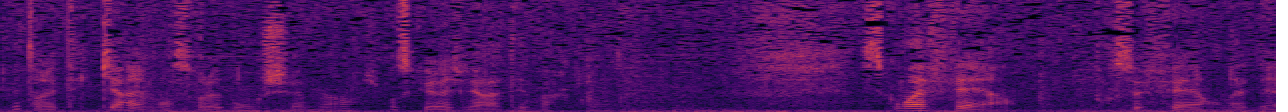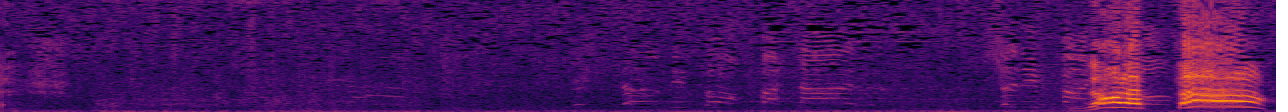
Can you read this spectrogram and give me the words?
En fait, on était carrément sur le bon chemin. Je pense que là, je vais rater par contre. Ce qu'on va faire, pour ce faire, on va dash. Non, la porte.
